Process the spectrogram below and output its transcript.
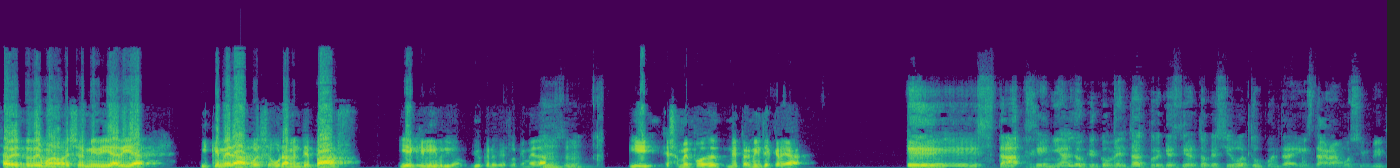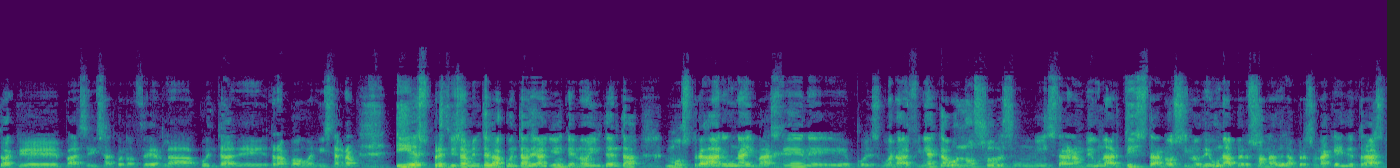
¿Sabes? Entonces, bueno, eso es mi día a día ¿Y qué me da? Pues seguramente paz y equilibrio, yo creo que es lo que me da. Y eso me, puede, me permite crear. Eh, está genial lo que comentas, porque es cierto que sigo tu cuenta de Instagram. Os invito a que paséis a conocer la cuenta de Rampau en Instagram. Y es precisamente la cuenta de alguien que no intenta mostrar una imagen, eh, pues bueno, al fin y al cabo no solo es un Instagram de un artista, ¿no? Sino de una persona, de la persona que hay detrás,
